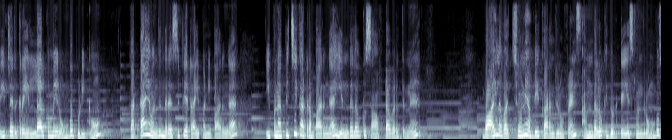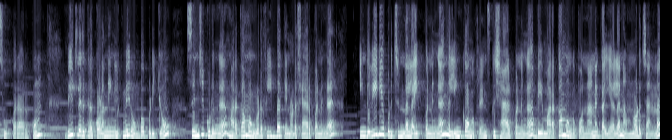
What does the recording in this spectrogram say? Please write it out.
வீட்டில் இருக்கிற எல்லாருக்குமே ரொம்ப பிடிக்கும். கட்டாயம் வந்து இந்த ரெசிபியை ட்ரை பண்ணி பாருங்கள் இப்போ நான் பிச்சு காட்டுறேன் பாருங்கள் எந்த அளவுக்கு சாஃப்டாக வருதுன்னு. வாயில் வச்சோன்னே அப்படியே கரைஞ்சிரும் ஃப்ரெண்ட்ஸ் அந்தளவுக்கு இதோட டேஸ்ட் வந்து ரொம்ப சூப்பராக இருக்கும். வீட்டில் இருக்கிற குழந்தைங்களுக்குமே ரொம்ப பிடிக்கும். செஞ்சு கொடுங்க. மறக்காமல் உங்களோட ஃபீட்பேக் என்னோட ஷேர் பண்ணுங்கள் இந்த வீடியோ பிடிச்சிருந்தா லைக் பண்ணுங்கள் இந்த லிங்க் உங்கள் ஃப்ரெண்ட்ஸ்க்கு ஷேர் பண்ணுங்கள் அப்படியே மறக்காமல் உங்கள் பொண்ணான கையால் நம்மளோட சேனலை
